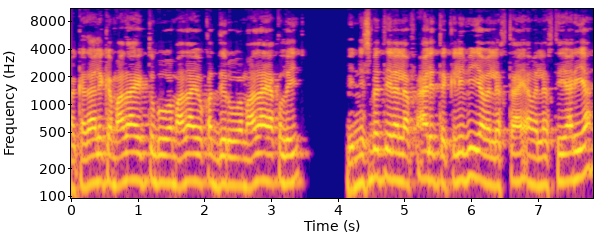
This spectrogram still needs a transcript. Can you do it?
وكذلك ماذا يكتب وماذا يقدر وماذا يقضي؟ بالنسبة إلى الأفعال التكليفية والاختيارية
